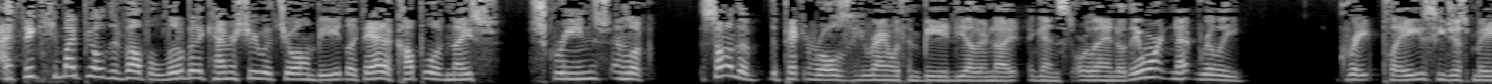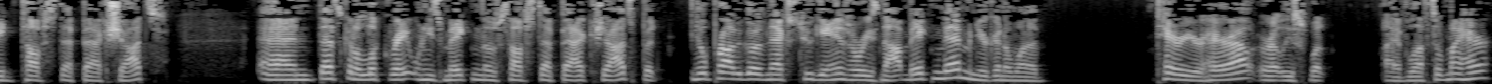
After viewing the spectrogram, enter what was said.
I think he might be able to develop a little bit of chemistry with Joel Embiid. Like they had a couple of nice screens. And look, some of the, the pick and rolls he ran with Embiid the other night against Orlando, they weren't really great plays. He just made tough step back shots. And that's going to look great when he's making those tough step back shots, but he'll probably go to the next two games where he's not making them and you're going to want to tear your hair out, or at least what I have left of my hair.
